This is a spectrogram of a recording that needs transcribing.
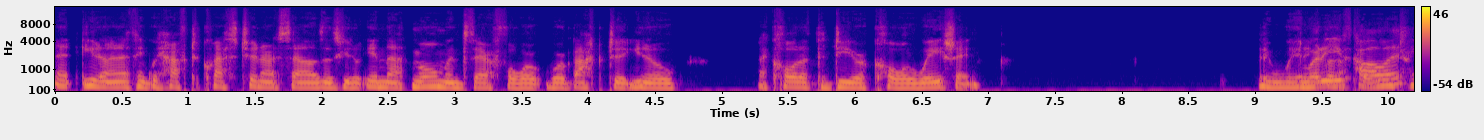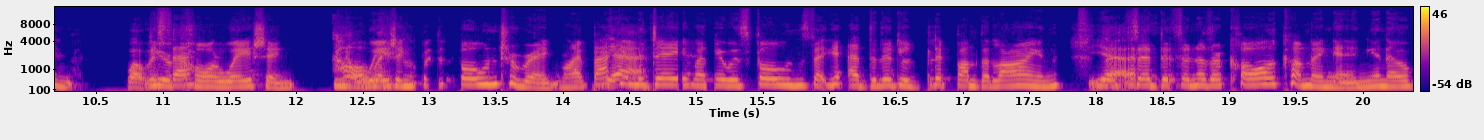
And, you know, and I think we have to question ourselves as, you know, in that moment, therefore, we're back to, you know, I call it the deer call waiting. waiting what do you call it? What was your that? call waiting. You know, waiting for the phone to ring, right? Back yeah. in the day when there was phones that you had the little blip on the line that said there's another call coming in, you know,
